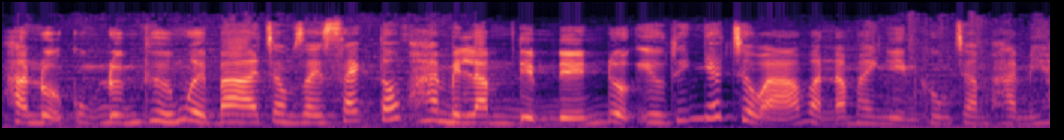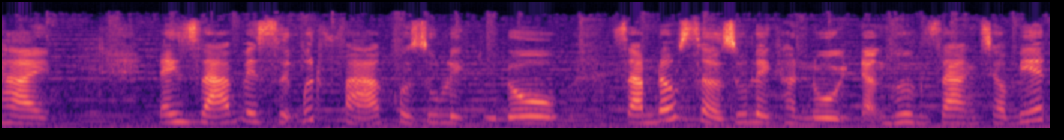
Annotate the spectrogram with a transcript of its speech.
Hà Nội cũng đứng thứ 13 trong danh sách top 25 điểm đến được yêu thích nhất châu Á vào năm 2022. Đánh giá về sự bứt phá của du lịch thủ đô, Giám đốc Sở Du lịch Hà Nội Đặng Hương Giang cho biết,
